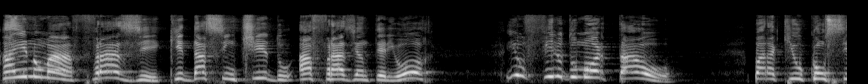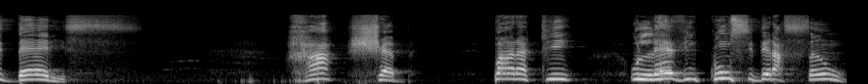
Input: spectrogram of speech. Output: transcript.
Aí, numa frase que dá sentido à frase anterior, e o filho do mortal, para que o consideres. Hasheb, para que o leve em consideração.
